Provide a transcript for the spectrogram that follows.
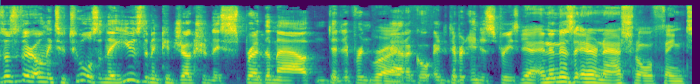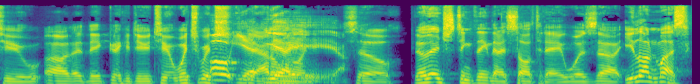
those are their only two tools, and they use them in conjunction. They spread them out into different Right. category, into different industries. yeah. And then there's the international thing too uh, that they, they could do too, which which Oh yeah, I don't yeah, yeah, yeah, yeah. So the other interesting thing that I saw today was uh, Elon Musk,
